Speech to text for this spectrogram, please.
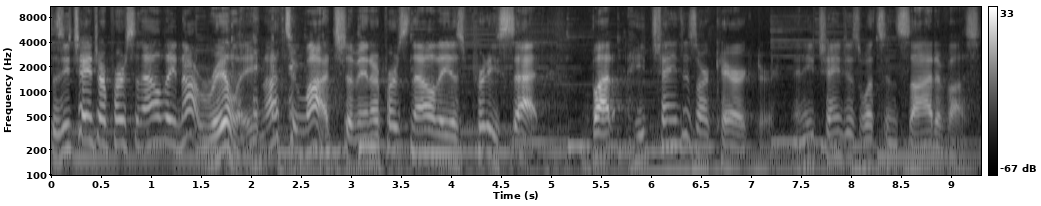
Does he change our personality? Not really, not too much. I mean, our personality is pretty set, but he changes our character and he changes what's inside of us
